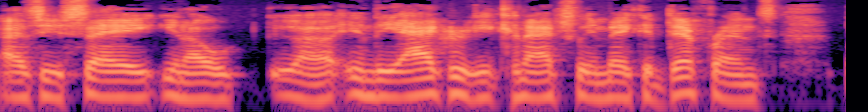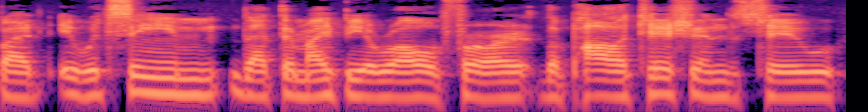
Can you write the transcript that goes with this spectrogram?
as you say, you know, uh, in the aggregate can actually make a difference. But it would seem that there might be a role for the politicians to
